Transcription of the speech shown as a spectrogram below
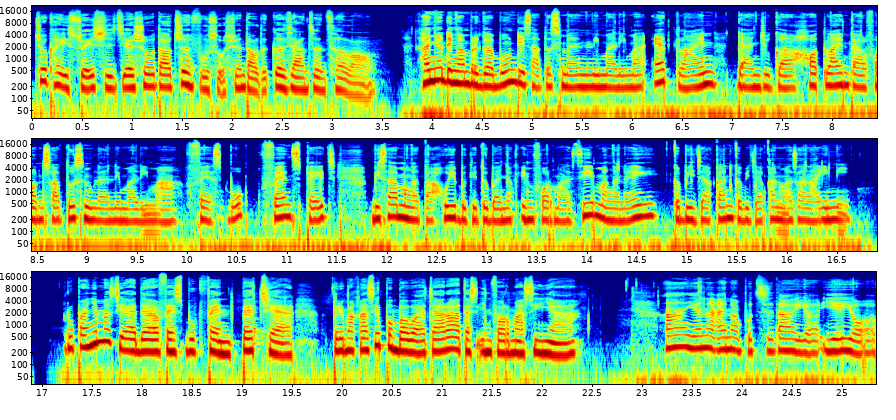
就可以随时接收到政府所宣导的各项政策喽。Hanya dengan bergabung di 1955 Adline dan juga hotline telepon 1955 Facebook fans page bisa mengetahui begitu banyak informasi mengenai kebijakan-kebijakan masalah ini. Rupanya masih ada Facebook fanpage ya. Terima kasih pembawa acara atas informasinya. 啊，原来安娜不知道有也有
